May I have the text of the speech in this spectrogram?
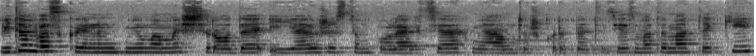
Witam Was w kolejnym dniu, mamy środę i ja już jestem po lekcjach, miałam też korepetycje z matematyki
